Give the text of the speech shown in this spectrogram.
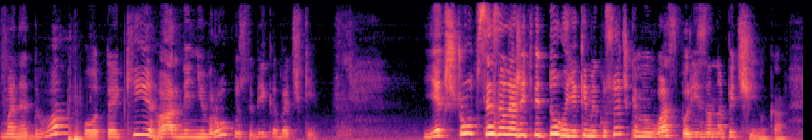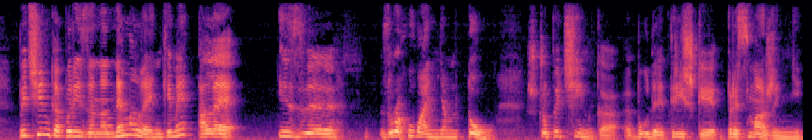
в мене два отакі гарні ні в року собі кабачки. Якщо все залежить від того, якими кусочками у вас порізана печінка. Печінка порізана не маленькими, але із е, з урахуванням того, що печінка буде трішки присмажені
